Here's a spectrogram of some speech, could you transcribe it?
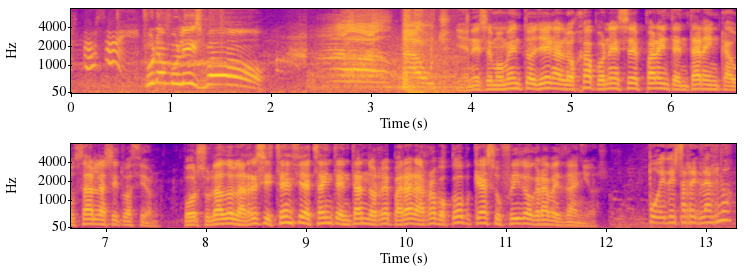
¿Estás ahí? ¡Funambulismo! ¡Auch! Y en ese momento llegan los japoneses para intentar encauzar la situación. Por su lado, la resistencia está intentando reparar a Robocop que ha sufrido graves daños. ¿Puedes arreglarlo?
